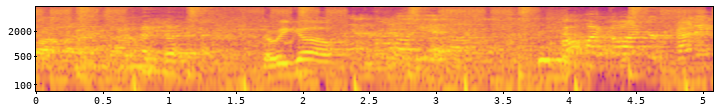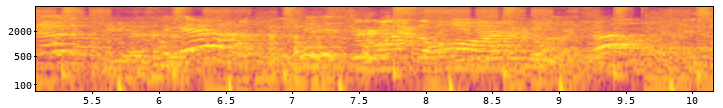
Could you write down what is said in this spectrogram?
There we go. Oh my god, you're cutting it? Yeah. You're gonna have the horn. It's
